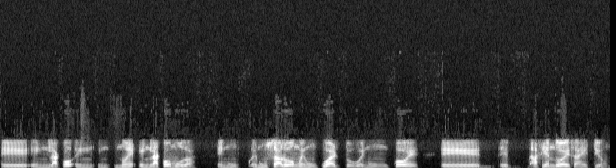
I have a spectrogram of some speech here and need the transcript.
eh, en la en, en, la cómoda, en un, en un salón o en un cuarto o en un COE eh, eh, haciendo esa gestión.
